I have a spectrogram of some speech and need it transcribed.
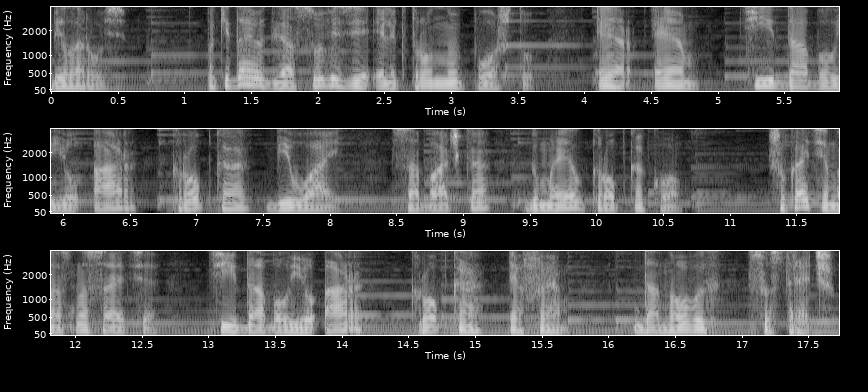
Беларусь. Пакідаю для сувязі электронную пошту rmtwr.by сабачка gmail.com. Шукайце нас на сайце twr.com кропка FM. До новых сустрэч!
